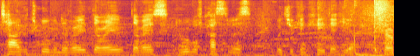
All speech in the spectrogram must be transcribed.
target group and a very diverse group of customers which you can cater here. Sure.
